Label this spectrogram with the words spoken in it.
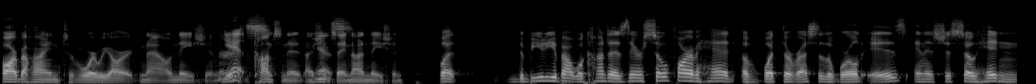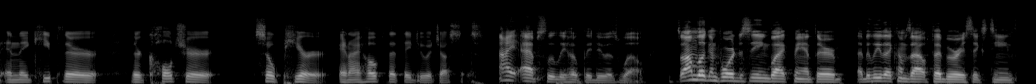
far behind to where we are now, nation or Yes. continent, I should say, not a nation. But the beauty about Wakanda is they're so far ahead of what the rest of the world is, and it's just so hidden, and they keep their their culture so pure. And I hope that they do it justice. I absolutely hope they do as well So I'm looking forward to seeing Black Panther. I believe that comes out February 16th.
